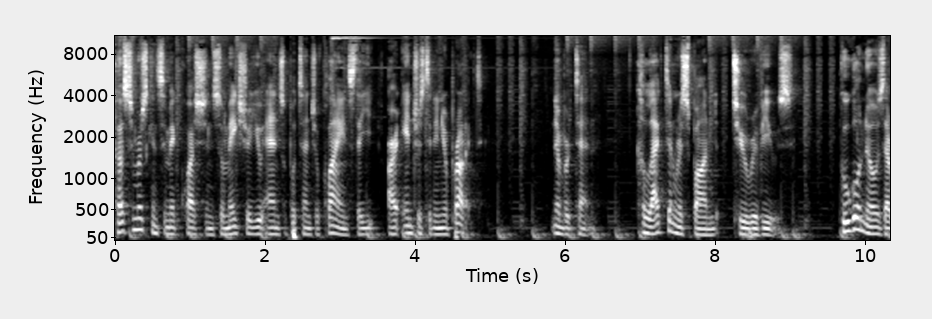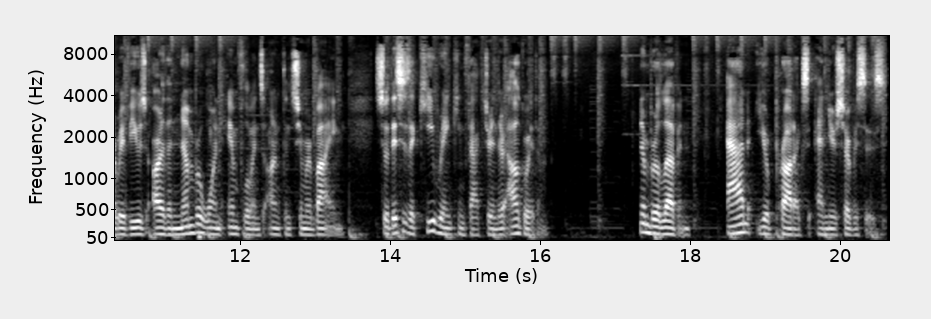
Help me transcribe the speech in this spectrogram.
Customers can submit questions, so make sure you answer potential clients that are interested in your product. Number 10, collect and respond to reviews. Google knows that reviews are the number one influence on consumer buying so this is a key ranking factor in their algorithm. Number 11, add your products and your services.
